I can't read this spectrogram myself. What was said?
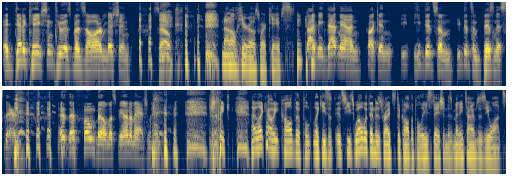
and dedication to his bizarre mission. So, Not all heroes wear capes. I mean, that man fucking he, he did some he did some business there. that, that phone bill must be unimaginable. like I like how he called the pol- like he's it's, he's well within his rights to call the police station as many times as he wants,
